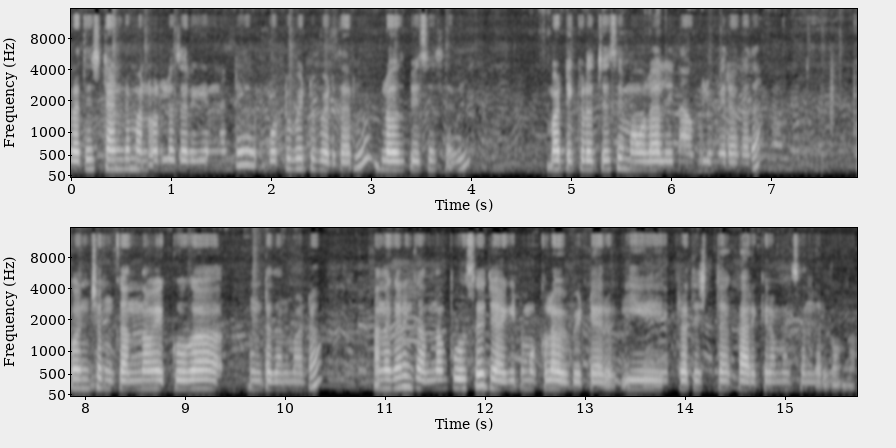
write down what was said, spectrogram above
ప్రతిష్ట అంటే మన ఊర్లో జరిగిందంటే బొట్టు పెట్టు పెడతారు బ్లౌజ్ పీసెస్ అవి. బట్ ఇక్కడ వచ్చేసి మౌలాలి నాగులు మీర కదా. కొంచెం గంధం ఎక్కువగా ఉంటుంది అందుకని గంధం పూసే జాకెట్ ముక్కలు అవి పెట్టారు ఈ ప్రతిష్ట కార్యక్రమం సందర్భంగా.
